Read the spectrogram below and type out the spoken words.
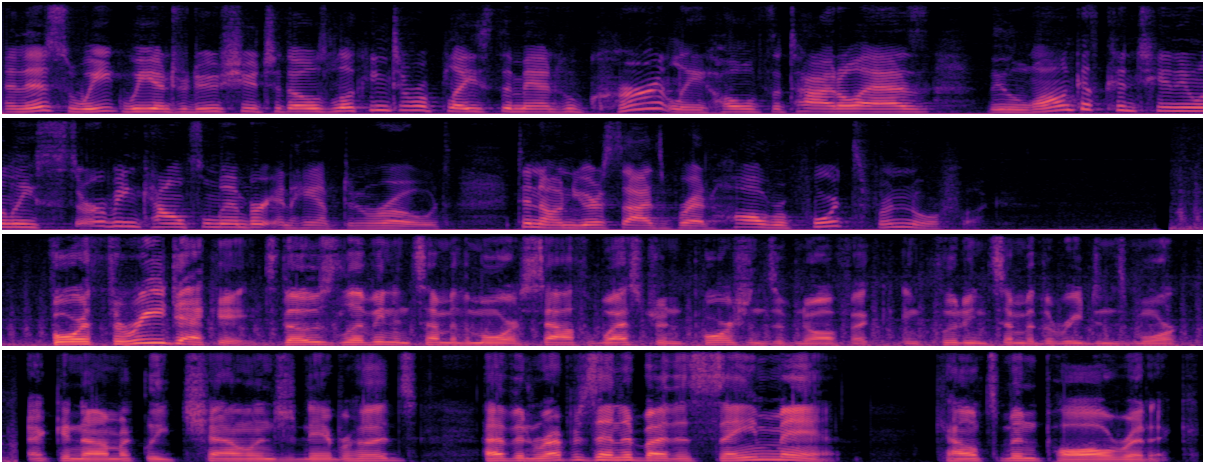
And this week, we introduce you to those looking to replace the man who currently holds the title as the longest continually serving council member in Hampton Roads. 10 on your side's Brett Hall reports from Norfolk. For three decades, those living in some of the more southwestern portions of Norfolk, including some of the region's more economically challenged neighborhoods, have been represented by the same man, Councilman Paul Riddick.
